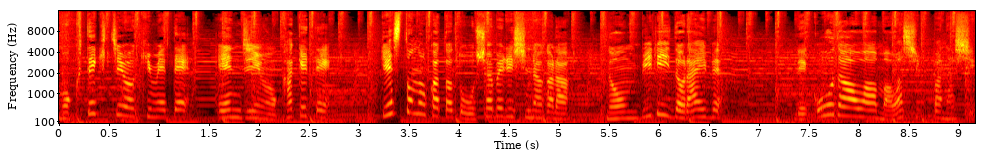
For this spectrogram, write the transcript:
目的地を決めてエンジンをかけてゲストの方とおしゃべりしながらのんびりドライブ。レコーダーは回しっぱなし。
